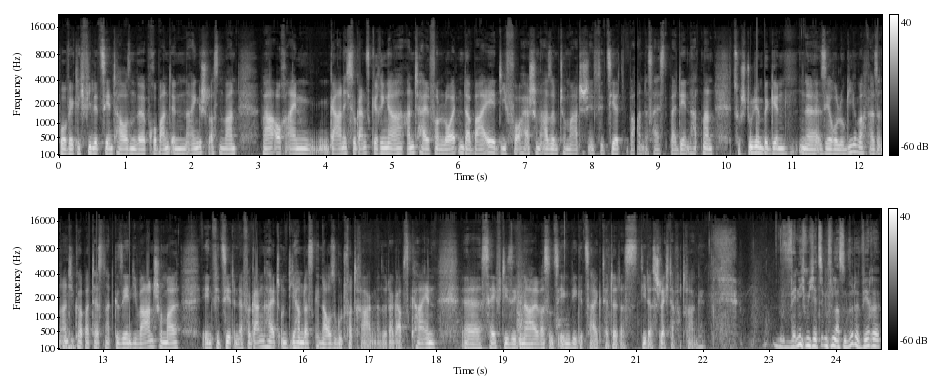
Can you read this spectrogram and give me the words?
wo wirklich viele 10.000 Zehntausende ProbandInnen eingeschlossen waren, war auch ein gar nicht so ganz geringer Anteil von Leuten dabei, die vorher schon asymptomatisch infiziert waren. Das heißt, bei denen hat man zu Studienbeginn eine Serologie gemacht, also einen Antikörpertest und hat gesehen, die waren schon mal infiziert in der Vergangenheit und die haben das genauso gut vertragen. Also da gab es kein äh, Safety-Signal, was uns irgendwie gezeigt hätte, dass die das schlechter vertragen wenn ich mich jetzt impfen lassen würde, wäre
